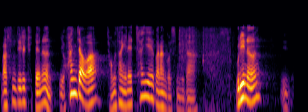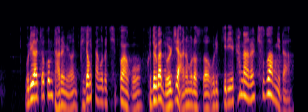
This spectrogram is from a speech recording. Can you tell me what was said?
말씀드릴 주제는 이 환자와 정상인의 차이에 관한 것입니다. 우리는 이- 우리와 조금 다르면 비정상으로 치부하고 그들과 놀지 않음으로써 우리끼리 편안을 추구합니다.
